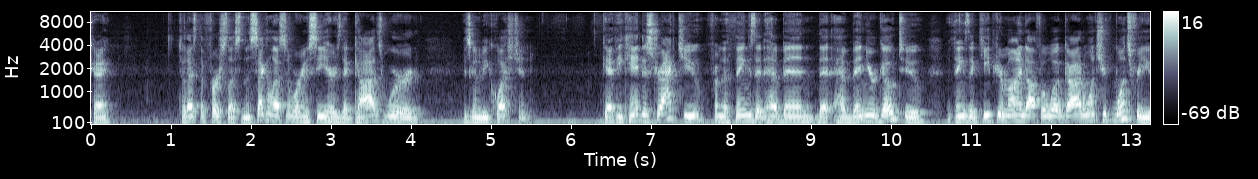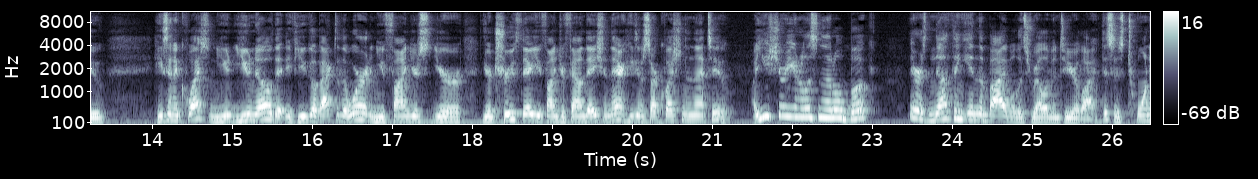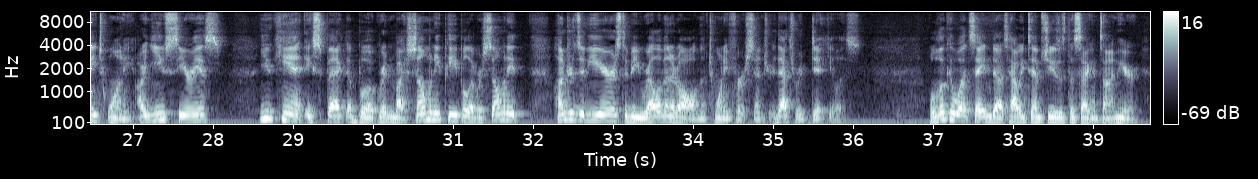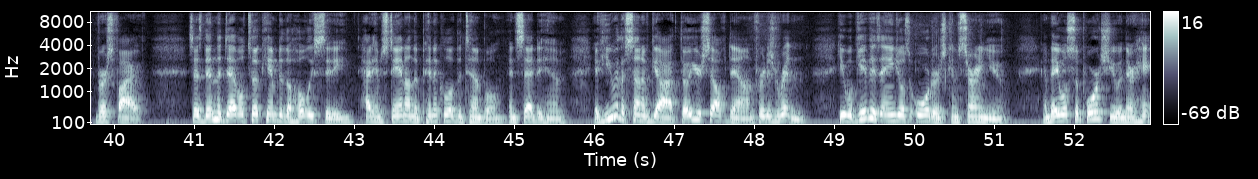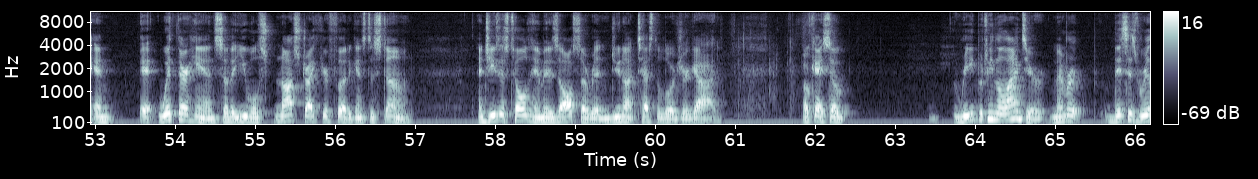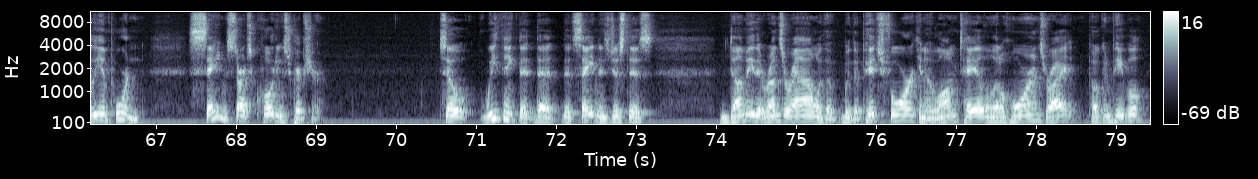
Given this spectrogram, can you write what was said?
Okay? So that's the first lesson. The second lesson we're going to see here is that God's Word is going to be questioned. Okay, if He can't distract you from the things that have been that have been your go-to, the things that keep your mind off of what God wants you wants for you, He's in a question. You you know that if you go back to the Word and you find your your your truth there, you find your foundation there. He's going to start questioning that too. Are you sure you're going to listen to that old book? There is nothing in the Bible that's relevant to your life. This is 2020. Are you serious? You can't expect a book written by so many people over so many hundreds of years to be relevant at all in the 21st century. That's ridiculous. Well, look at what Satan does, how he tempts Jesus the second time here. Verse 5 says, Then the devil took him to the holy city, had him stand on the pinnacle of the temple, and said to him, If you are the Son of God, throw yourself down, for it is written, He will give His angels orders concerning you, and they will support you in their ha- and, eh, with their hands, so that you will not strike your foot against a stone. And Jesus told him, It is also written, Do not test the Lord your God. Okay, so read between the lines here. Remember, this is really important. Satan starts quoting scripture. So we think that that that Satan is just this dummy that runs around with a with a pitchfork and a long tail and little horns, right? Poking people.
